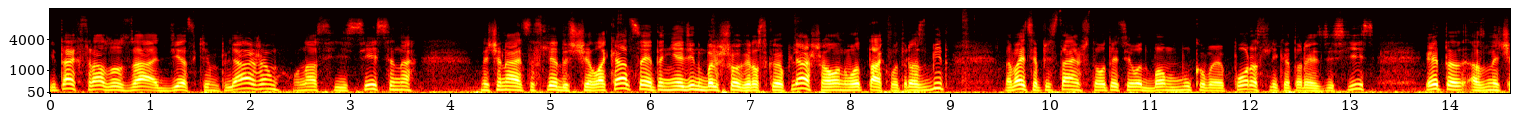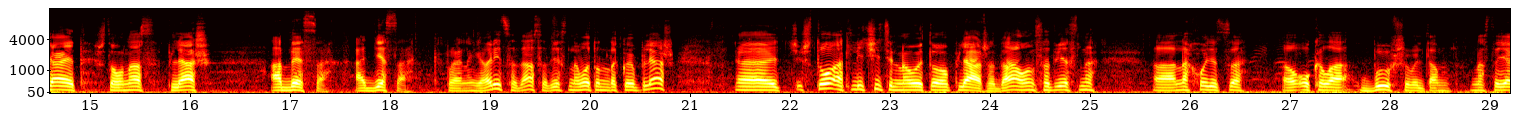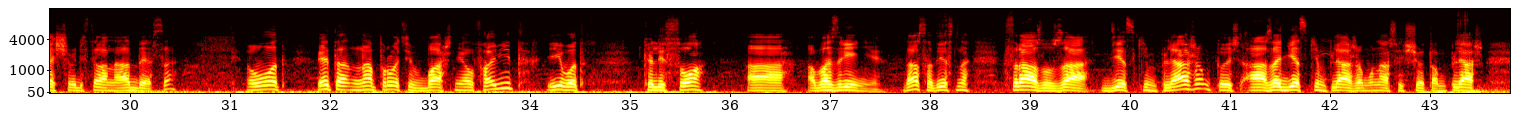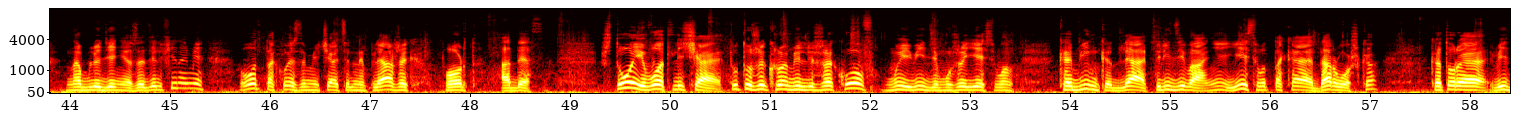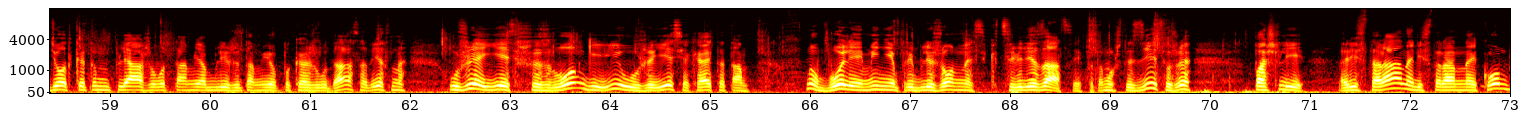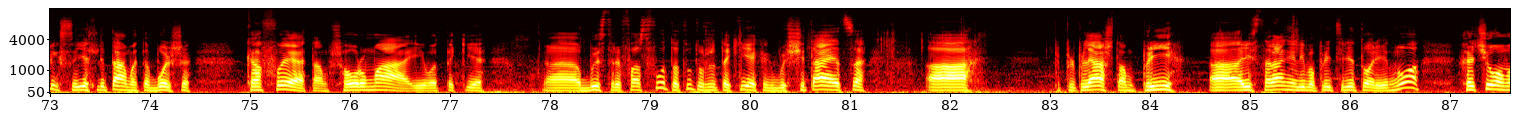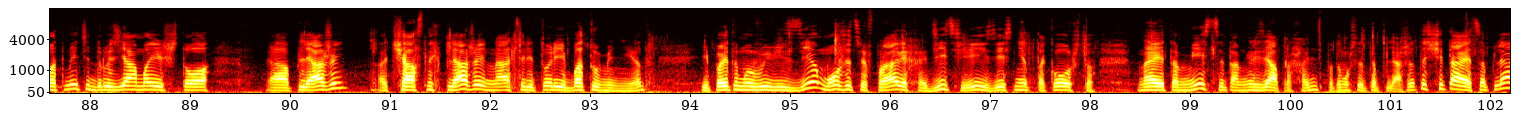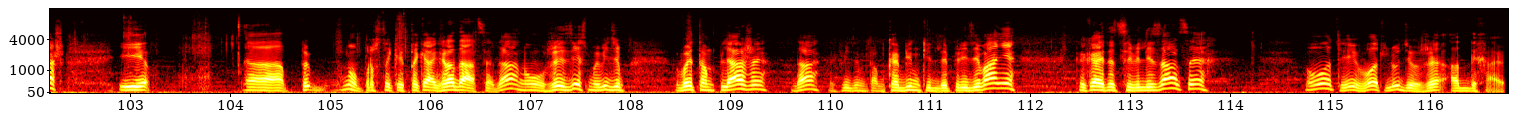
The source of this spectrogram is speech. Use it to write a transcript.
Итак, сразу за детским пляжем у нас, естественно, начинается следующая локация. Это не один большой городской пляж, а он вот так вот разбит. Давайте представим, что вот эти вот бамбуковые поросли, которые здесь есть, это означает, что у нас пляж Одесса, Одесса, как правильно говорится, да, соответственно, вот он такой пляж. Э, что отличительно у этого пляжа, да, он, соответственно, э, находится около бывшего или там настоящего ресторана Одесса, вот, это напротив башни Алфавит и вот колесо а, обозрения. Да, соответственно, сразу за детским пляжем, то есть, а за детским пляжем у нас еще там пляж наблюдения за дельфинами, вот такой замечательный пляжик Порт Одесса. Что его отличает? Тут уже кроме лежаков мы видим, уже есть вон кабинка для переодевания, есть вот такая дорожка, которая ведет к этому пляжу, вот там я ближе там ее покажу, да, соответственно, уже есть шезлонги и уже есть какая-то там, ну, более-менее приближенность к цивилизации, потому что здесь уже пошли рестораны, ресторанные комплексы, если там это больше кафе, там шаурма и вот такие э, быстрый фастфуд, то тут уже такие, как бы считается э, пляж там при э, ресторане либо при территории, но хочу вам отметить, друзья мои, что э, пляжей, частных пляжей на территории Батуми нет. И поэтому вы везде можете вправе ходить, и здесь нет такого, что на этом месте там нельзя проходить, потому что это пляж. Это считается пляж, и э, ну, просто как такая градация, да, ну, уже здесь мы видим в этом пляже, да, как видим, там кабинки для переодевания, какая-то цивилизация, вот, и вот люди уже отдыхают.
